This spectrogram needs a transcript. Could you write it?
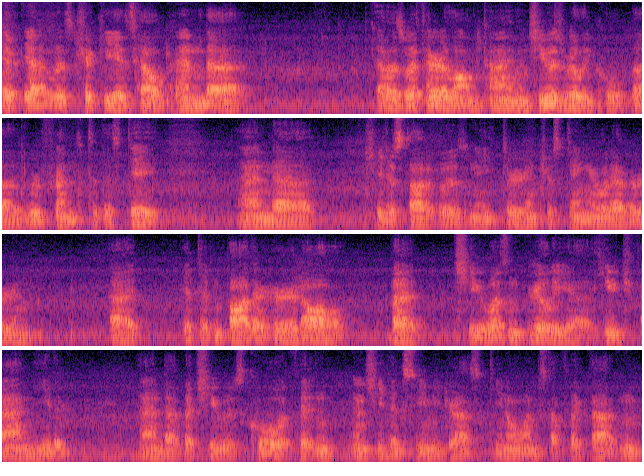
It, yeah, it was tricky as hell, and uh, I was with her a long time, and she was really cool. Uh, we're friends to this day, and uh, she just thought it was neat or interesting or whatever, and uh, it didn't bother her at all. But she wasn't really a huge fan either, and uh, but she was cool with it, and, and she did see me dressed, you know, and stuff like that, and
